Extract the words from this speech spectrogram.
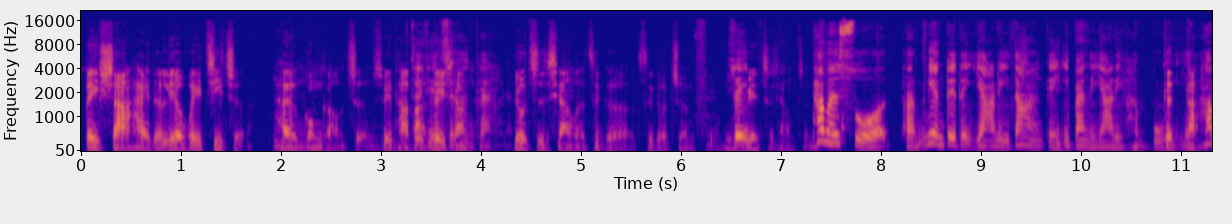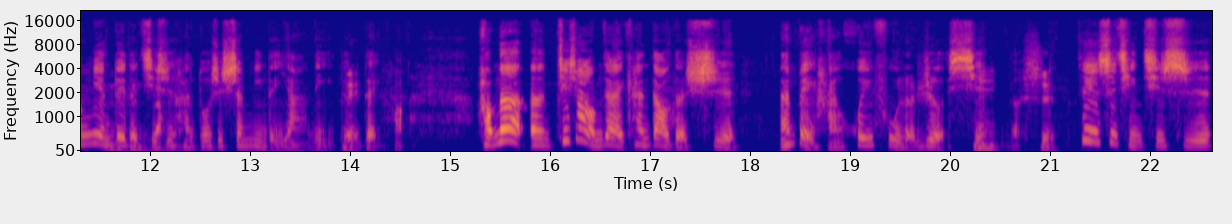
被杀害的六位记者还有公稿者，所以他把对象又指向了这个这个政府，隐约指向政府。他们所呃面对的压力，当然跟一般的压力很不一样。他们面对的其实很多是生命的压力，对不对？好，好，那呃接下来我们再来看到的是南北韩恢复了热线了，是这件事情其实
